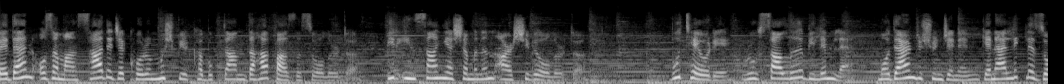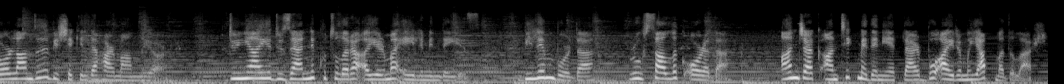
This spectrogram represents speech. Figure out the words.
Beden o zaman sadece korunmuş bir kabuktan daha fazlası olurdu. Bir insan yaşamının arşivi olurdu. Bu teori, ruhsallığı bilimle, modern düşüncenin genellikle zorlandığı bir şekilde harmanlıyor. Dünyayı düzenli kutulara ayırma eğilimindeyiz. Bilim burada, ruhsallık orada. Ancak antik medeniyetler bu ayrımı yapmadılar.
